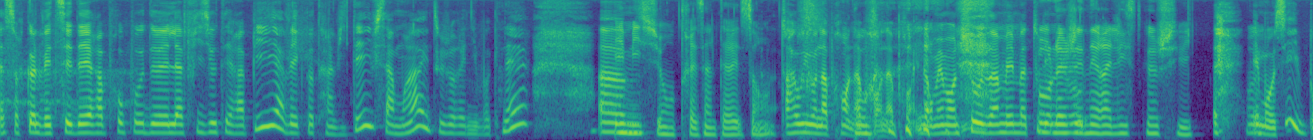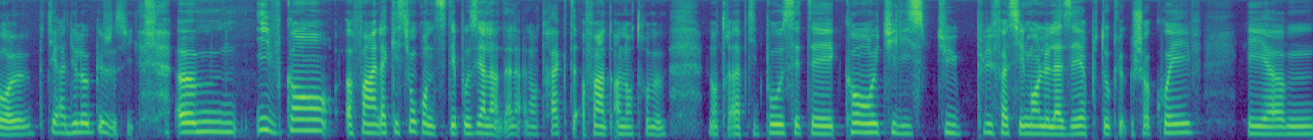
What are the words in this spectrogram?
Revoilà sur Colvet CDR à propos de la physiothérapie avec notre invité Yves Samois et toujours Annie Wagner. Euh, Émission très intéressante. Ah oui, on apprend, on apprend, on apprend énormément de choses, hein, même à tous Pour les le niveaux. généraliste que je suis. Et moi aussi, pour le petit radiologue que je suis. Euh, Yves, quand, enfin, la question qu'on s'était posée à l'en- à l'entracte, enfin, à l'entre, la petite pause, c'était quand utilises-tu plus facilement le laser plutôt que le shockwave et, euh,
